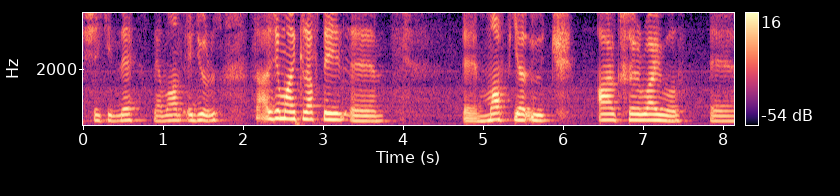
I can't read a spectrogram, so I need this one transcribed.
şekilde devam ediyoruz. Sadece Minecraft değil, e, e, Mafia 3, Ark Survival, e,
